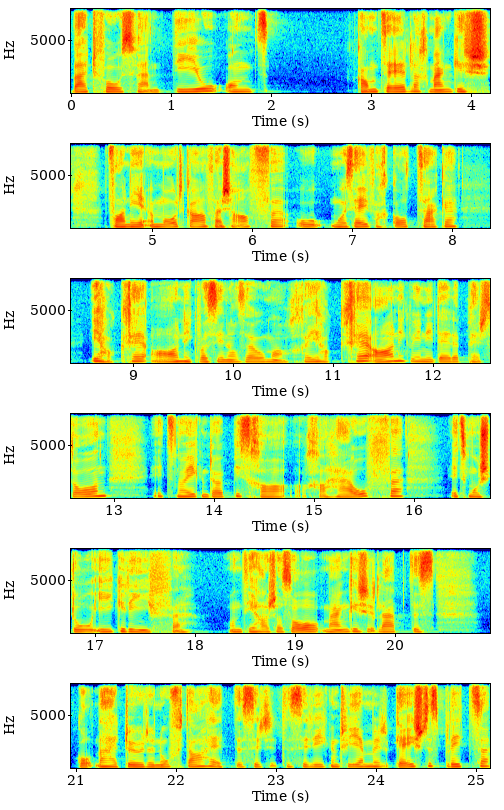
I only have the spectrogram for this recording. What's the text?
wertvolles Ventil und ganz ehrlich, manchmal fange ich am Morgen an zu arbeiten und muss einfach Gott sagen, ich habe keine Ahnung, was ich noch machen soll. Ich habe keine Ahnung, wie ich dieser Person jetzt noch irgendetwas kann, kann helfen kann. Jetzt musst du eingreifen. Und ich habe schon so manchmal erlebt, dass Gott nachher Türen aufgetan hat, dass er, dass er irgendwie immer Geistesblitze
